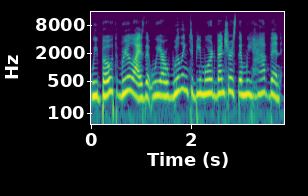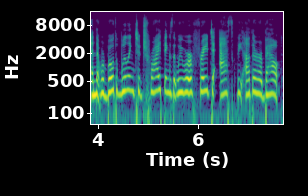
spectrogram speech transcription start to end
We both realized that we are willing to be more adventurous than we have been, and that we're both willing to try things that we were afraid to ask the other about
